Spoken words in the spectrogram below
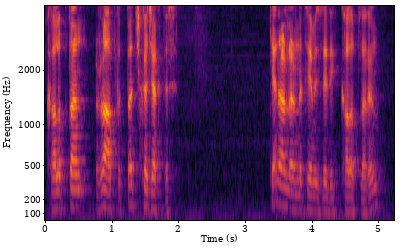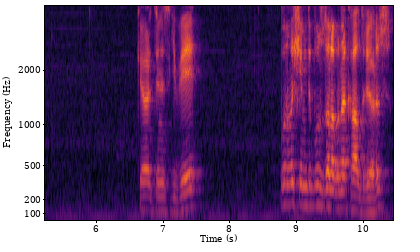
kalıptan rahatlıkla çıkacaktır. Kenarlarını temizledik kalıpların. Gördüğünüz gibi bunu şimdi buzdolabına kaldırıyoruz.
